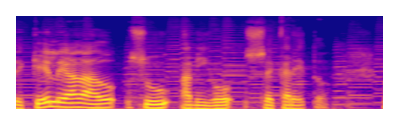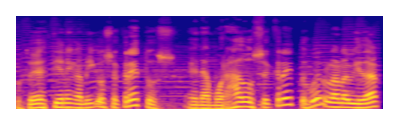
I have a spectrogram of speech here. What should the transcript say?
de qué le ha dado su amigo secreto. Ustedes tienen amigos secretos, enamorados secretos. Bueno, la Navidad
